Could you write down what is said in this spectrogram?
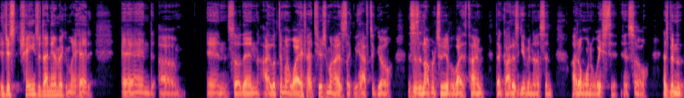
it just changed the dynamic in my head. And um and so then I looked at my wife, I had tears in my eyes, like we have to go. This is an opportunity of a lifetime that God has given us and I don't want to waste it. And so has been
